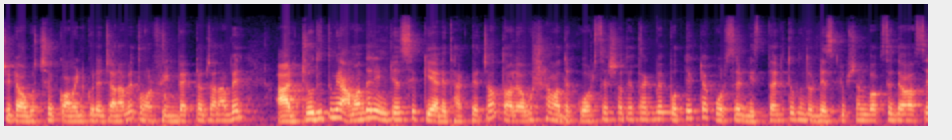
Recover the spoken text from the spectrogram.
সেটা অবশ্যই কমেন্ট করে জানাবে, তোমার ফিডব্যাকটা জানাবে। আর যদি তুমি আমাদের ইন্টেন্সিভ কেয়ারে থাকতে চাও, তাহলে অবশ্যই আমাদের কোর্সের সাথে থাকবে। প্রত্যেকটা কোর্সের বিস্তারিত কিন্তু ডেসক্রিপশন বক্সে দেওয়া আছে।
